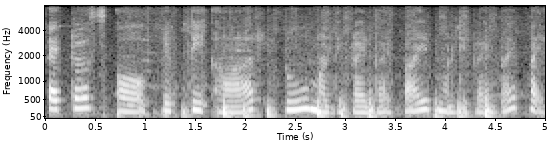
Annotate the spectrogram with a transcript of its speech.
factors of 50 are 2 multiplied by 5 multiplied by 5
